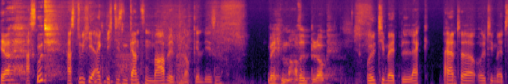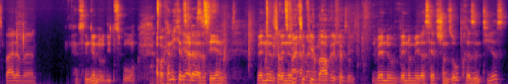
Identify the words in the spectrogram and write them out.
ja, Hast- gut. Hast du hier eigentlich diesen ganzen Marvel-Blog gelesen? Welchen Marvel-Blog? Ultimate Black Panther, Ultimate Spider-Man. Es sind ja nur die zwei. Aber kann ich jetzt Ja, da das ist- erzählen? Wenn du, wenn, viel du, zu viel Marvel für mich. wenn, du, wenn du mir das jetzt schon so präsentierst.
